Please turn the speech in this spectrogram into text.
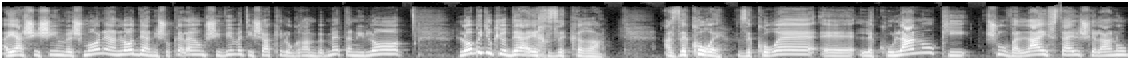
היה 68, אני לא יודע, אני שוקל היום 79 קילוגרם. באמת, אני לא, לא בדיוק יודע איך זה קרה. אז זה קורה. זה קורה אה, לכולנו, כי שוב, הלייפסטייל שלנו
